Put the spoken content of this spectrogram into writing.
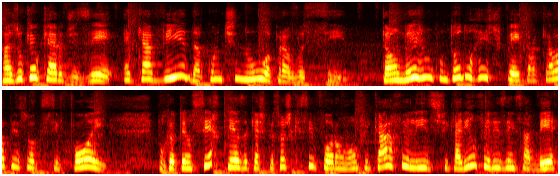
Mas o que eu quero dizer é que a vida continua para você. Então, mesmo com todo o respeito àquela pessoa que se foi, porque eu tenho certeza que as pessoas que se foram vão ficar felizes, ficariam felizes em saber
